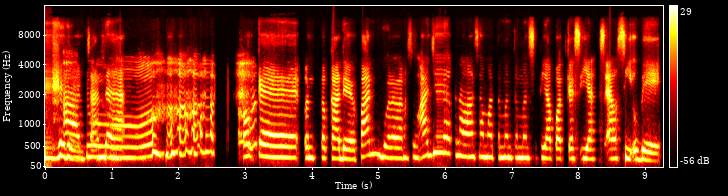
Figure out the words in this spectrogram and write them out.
Aduh. Canda. Oke, untuk Kak Devan boleh langsung aja kenalan sama teman-teman setiap podcast IAS LCUB.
